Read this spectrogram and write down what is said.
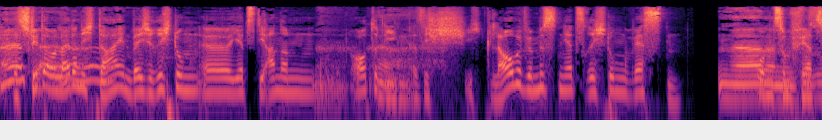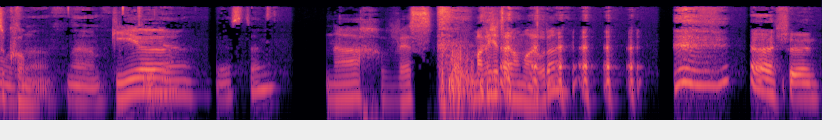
Ja, es steht aber leider nicht da, in welche Richtung äh, jetzt die anderen Orte Ja. liegen. Also ich, ich glaube, wir müssten jetzt Richtung Westen. Na, um zum Pferd zu mal. Ja. Gehe Westen. nach Westen. Mache ich jetzt einfach mal, oder? Ja, schön.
